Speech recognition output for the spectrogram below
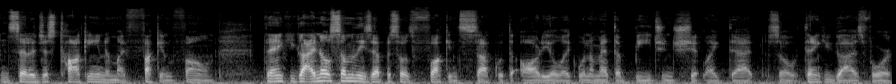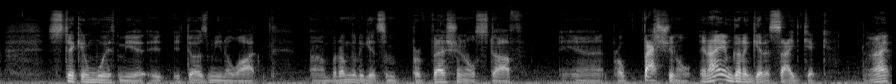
instead of just talking into my fucking phone thank you guys. I know some of these episodes fucking suck with the audio, like when I'm at the beach and shit like that. So thank you guys for sticking with me. It, it does mean a lot. Um, but I'm gonna get some professional stuff and professional, and I am gonna get a sidekick. All right,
